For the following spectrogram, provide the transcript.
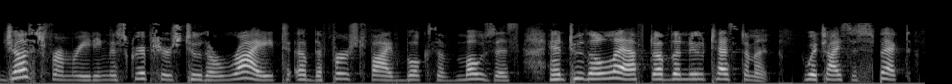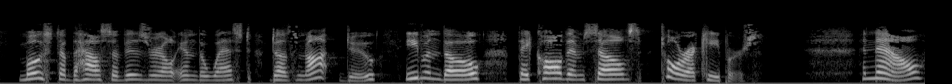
just from reading the scriptures to the right of the first five books of Moses and to the left of the New Testament, which I suspect most of the house of Israel in the West does not do, even though they call themselves Torah keepers. And now,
